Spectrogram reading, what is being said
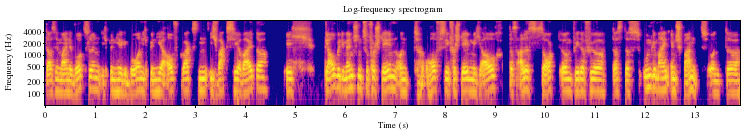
Da sind meine Wurzeln. Ich bin hier geboren. Ich bin hier aufgewachsen. Ich wachse hier weiter. Ich glaube, die Menschen zu verstehen und hoffe, sie verstehen mich auch. Das alles sorgt irgendwie dafür, dass das ungemein entspannt und äh,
